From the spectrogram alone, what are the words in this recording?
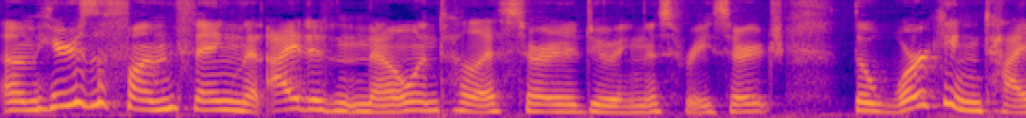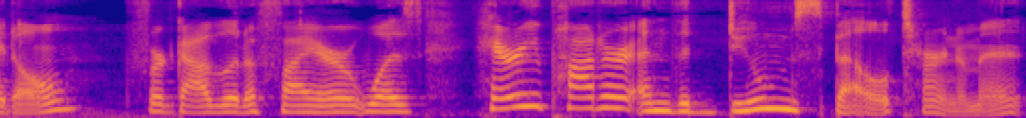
Um, here's a fun thing that I didn't know until I started doing this research. The working title for Goblet of Fire was Harry Potter and the Doomspell Tournament,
